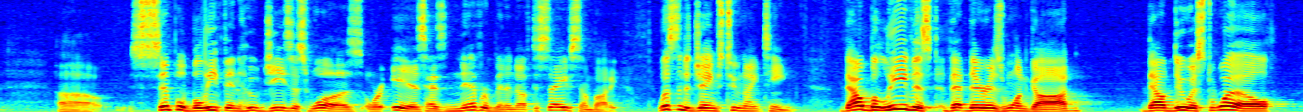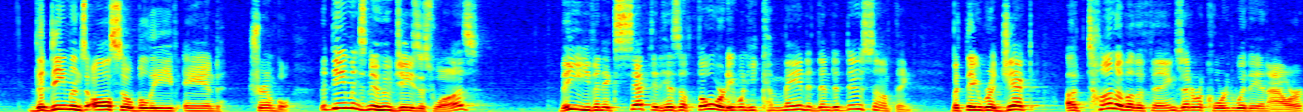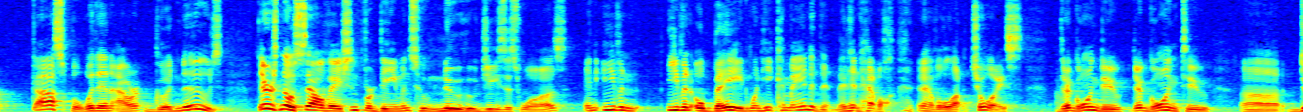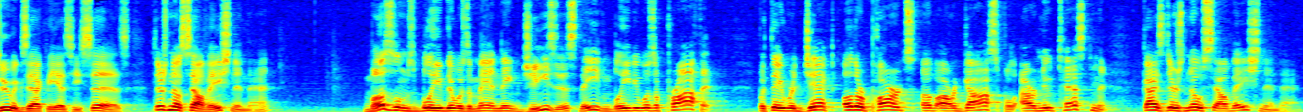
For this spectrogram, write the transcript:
Uh, simple belief in who Jesus was or is has never been enough to save somebody. Listen to James 2:19. Thou believest that there is one God, thou doest well. The demons also believe and tremble. The demons knew who Jesus was. They even accepted his authority when he commanded them to do something. But they reject a ton of other things that are recorded within our gospel, within our good news. There's no salvation for demons who knew who Jesus was and even, even obeyed when he commanded them. They didn't have a, they didn't have a whole lot of choice they're going to, they're going to uh, do exactly as he says. There's no salvation in that. Muslims believe there was a man named Jesus. They even believe he was a prophet. But they reject other parts of our gospel, our New Testament. Guys, there's no salvation in that.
